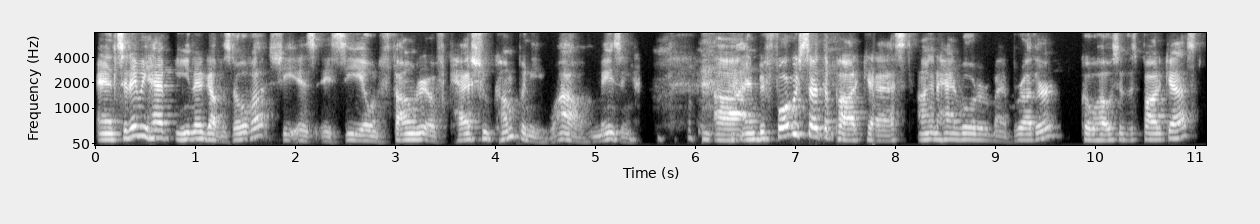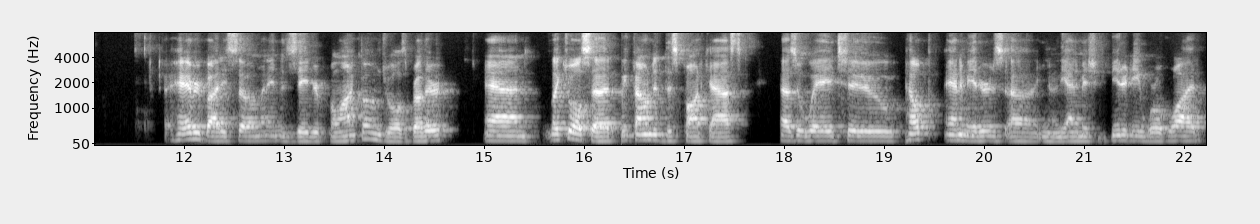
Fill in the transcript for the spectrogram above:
And today we have Ina Gavazova. She is a CEO and founder of Cashew Company. Wow, amazing. Uh, and before we start the podcast, I'm going to hand over to my brother, co-host of this podcast. Hey, everybody. So my name is Xavier Polanco. I'm Joel's brother. And like Joel said, we founded this podcast as a way to help animators, uh, you know, in the animation community worldwide,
